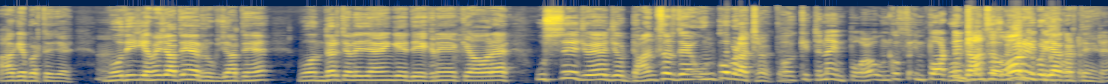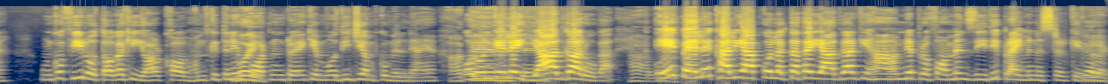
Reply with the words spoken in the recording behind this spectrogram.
आगे बढ़ते जाएँ। मोदी जी हमें जाते हैं रुक जाते हैं वो अंदर चले जाएँगे देख रहे हैं क्या हो रहा है। उससे जो है जो डांसर्स हैं उनको बड़ा अच्छा लगता है। और कितना उनको इम्पोर्टेंट डांसर्स और भी बढ़िया करते हैं। उनको फील होता होगा कि यार खौफ हम कितने। इंपॉर्टेंट हैं कि मोदी जी हमको मिलने आए हैं और उनके लिए यादगार होगा। हाँ, एक पहले खाली आपको लगता था यादगार कि हाँ हमने परफॉर्मेंस दी थी प्राइम मिनिस्टर के लिए।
